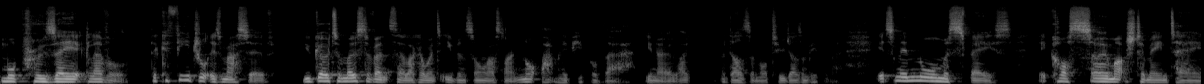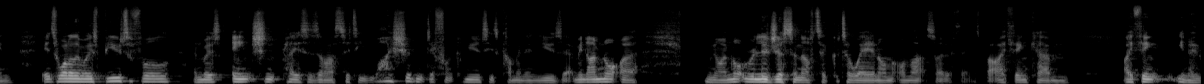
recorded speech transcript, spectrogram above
more prosaic level, the cathedral is massive. You go to most events there, like I went to Evensong last night, not that many people there, you know, like a dozen or two dozen people there. It's an enormous space. It costs so much to maintain. It's one of the most beautiful and most ancient places in our city. Why shouldn't different communities come in and use it? I mean, I'm not a, you know, I'm not religious enough to, to weigh in on, on that side of things, but I think, um, I think you know,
